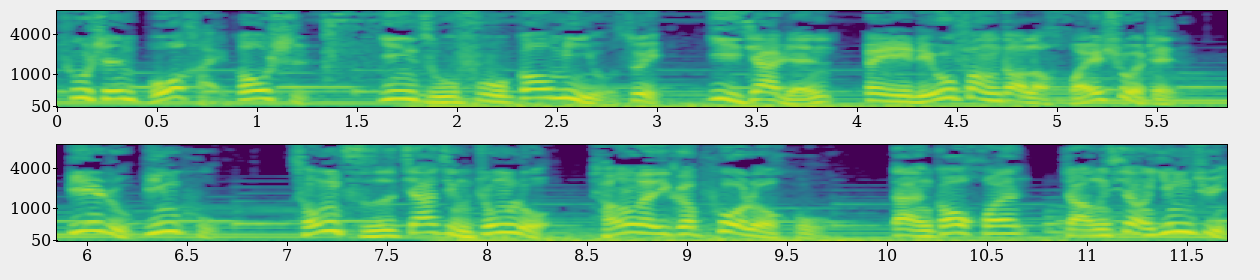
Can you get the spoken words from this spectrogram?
出身渤海高氏，因祖父高密有罪，一家人被流放到了怀朔镇，编入兵户，从此家境中落，成了一个破落户。但高欢长相英俊，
